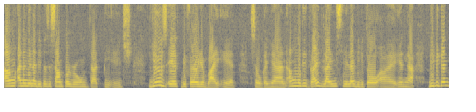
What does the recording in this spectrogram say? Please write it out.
Ang ano nila dito sa sampleroom.ph, use it before you buy it. So, ganyan. Ang naging guidelines nila dito ay, yun nga, bibigyan,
